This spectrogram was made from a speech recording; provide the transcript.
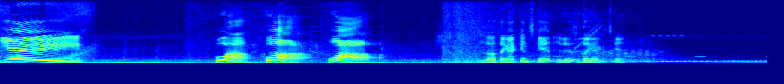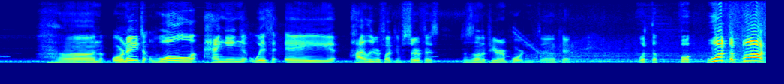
Yay! Wah, wah, wah. Is that a thing I can scan? It is a thing I can scan. An ornate wall hanging with a highly reflective surface. Does not appear important. Okay. What the fuck? What the fuck?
